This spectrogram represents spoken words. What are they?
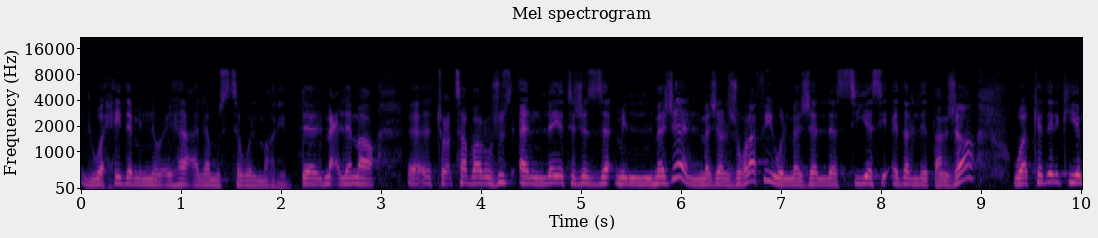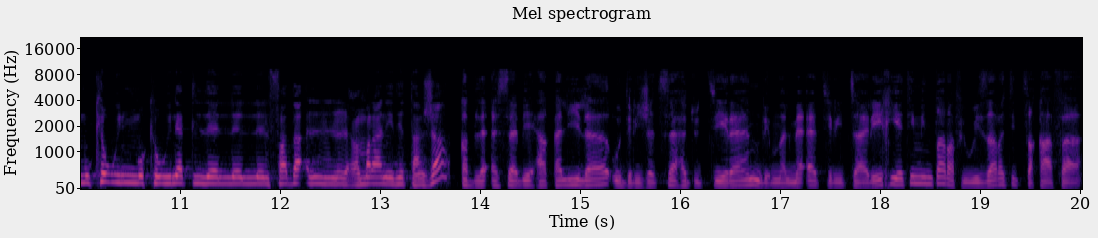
الوحيدة من نوعها على مستوى المغرب. المعلمة آه، تعتبر جزءا لا يتجزأ من المجال المجال الجغرافي والمجال السياسي أيضا لطنجة وكذلك هي مكون من مكونات الفضاء العمراني لطنجة. قبل أسابيع قليلة أدرجت ساحة التيران ضمن المآثر التاريخية من طرف وزارة الثقافة.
